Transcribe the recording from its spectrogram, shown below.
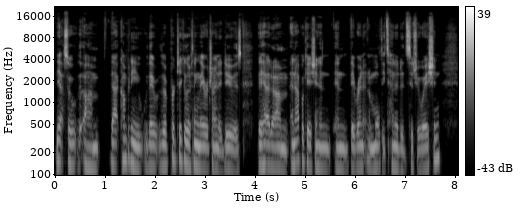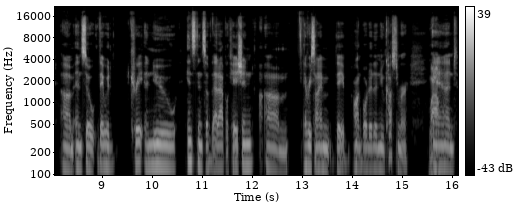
Yeah, so um, that company, they, the particular thing they were trying to do is they had um, an application and, and they ran it in a multi-tenanted situation, um, and so they would create a new instance of that application um, every time they onboarded a new customer, Wow. and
